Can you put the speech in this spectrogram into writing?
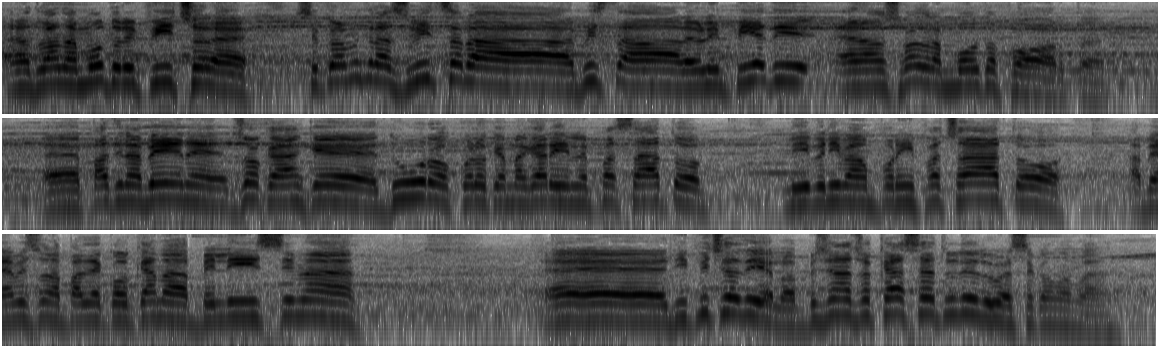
È una domanda molto difficile. Sicuramente la Svizzera, vista le Olimpiadi, è una squadra molto forte. Eh, patina bene, gioca anche duro, quello che magari nel passato gli veniva un po' rinfacciato. Abbiamo visto una partita col Canada bellissima. È difficile dirlo, bisogna giocarsela tutti e due secondo me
